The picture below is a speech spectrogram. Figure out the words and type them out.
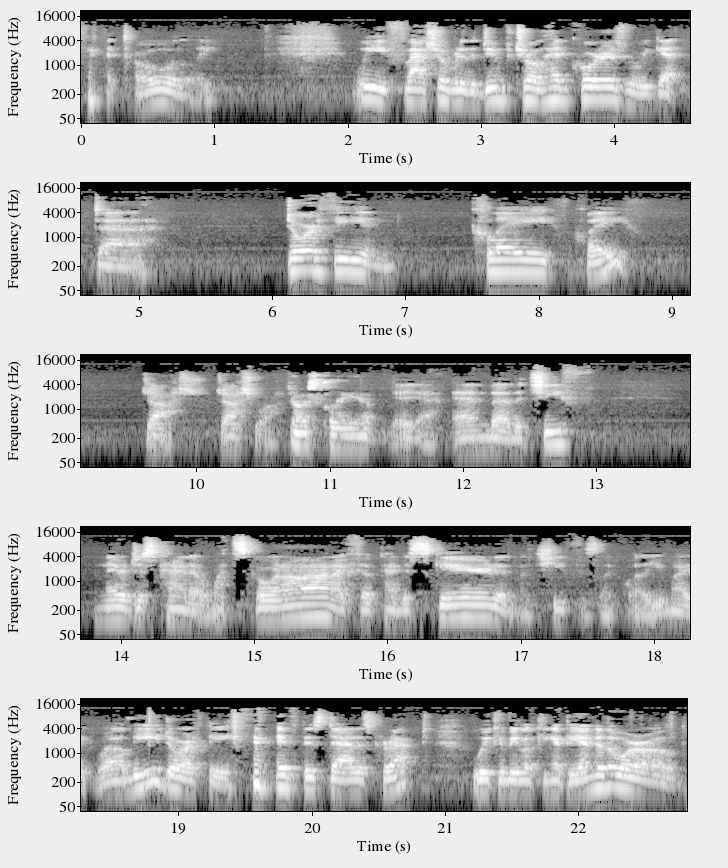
totally. We flash over to the Doom Patrol headquarters where we get uh, Dorothy and Clay. Clay? Josh. Joshua. Josh Clay, yeah. Yeah, yeah. And uh, the chief, and they're just kind of, what's going on? I feel kind of scared. And the chief is like, well, you might well be, Dorothy. if this data is correct, we could be looking at the end of the world.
